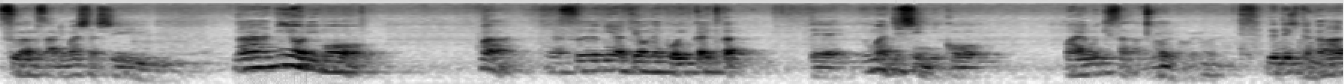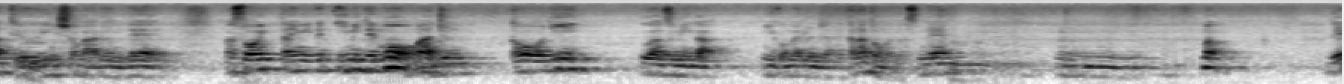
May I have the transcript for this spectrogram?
ー、すがるさありましたし、うん、何よりもまあ休み明けをねこう一回使って馬自身にこう前向きさがね、出てきたかなっていう印象があるんで。まあ、そういった意味で意味でも、まあ、順当に上積みが見込めるんじゃないかなと思いますね。うん。まあ前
